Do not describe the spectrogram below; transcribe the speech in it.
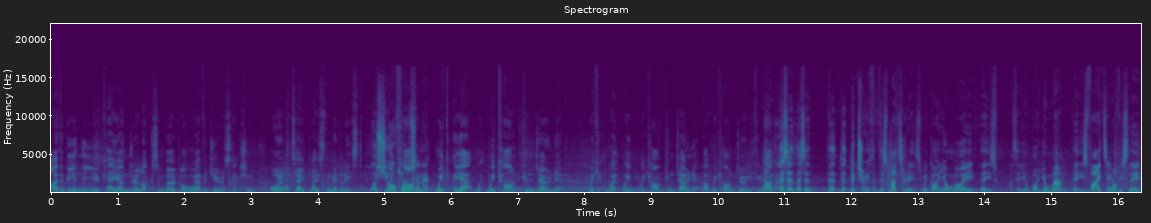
either be in the UK under a Luxembourg or whoever jurisdiction, or it'll take place in the Middle East. What's your We thoughts on it? We, yeah, we, we can't condone it. We, ca- we, we, we can't condone it, but we can't do anything No, about it. listen, listen. The, the, the truth of this matter is, we've got a young boy that is, I say young boy, young man, that is fighting obviously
